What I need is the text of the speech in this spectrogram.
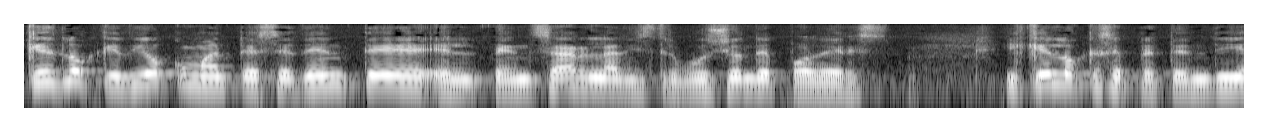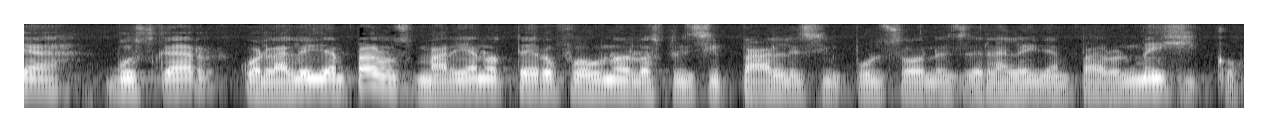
qué es lo que dio como antecedente el pensar en la distribución de poderes y qué es lo que se pretendía buscar con la ley de amparos. Mariano Otero fue uno de los principales impulsores de la ley de amparo en México.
